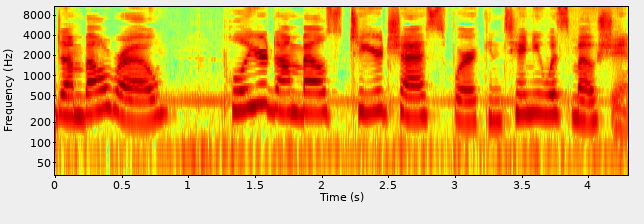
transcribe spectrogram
dumbbell row, pull your dumbbells to your chest for a continuous motion.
